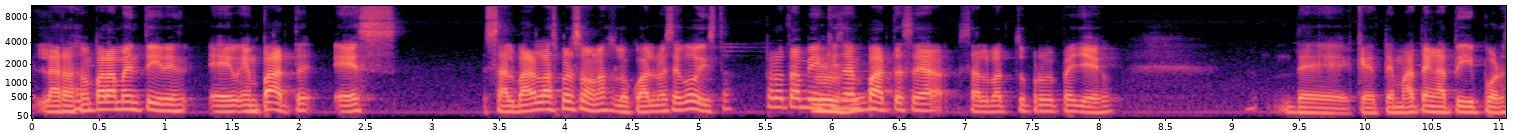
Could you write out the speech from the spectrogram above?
la razón para mentir, en, eh, en parte, es salvar a las personas, lo cual no es egoísta, pero también quizá en parte sea salvar tu propio pellejo de que te maten a ti por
